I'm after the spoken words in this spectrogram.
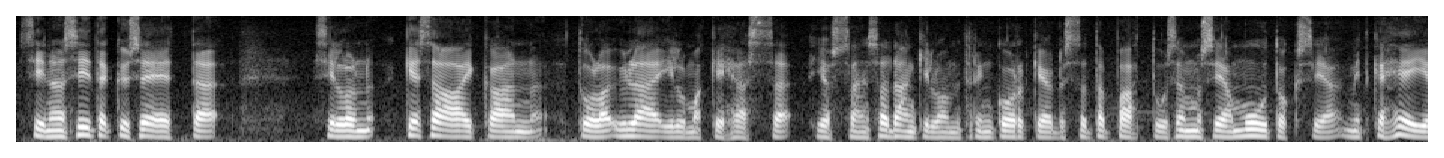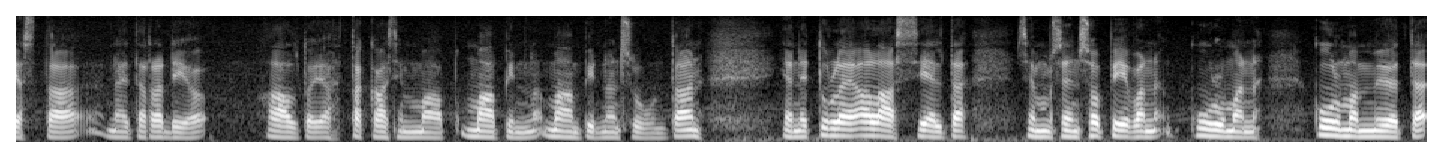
Siinä on siitä kyse, että silloin kesäaikaan tuolla yläilmakehässä jossain sadan kilometrin korkeudessa tapahtuu semmoisia muutoksia, mitkä heijastaa näitä radioaaltoja takaisin maa, maapinnan, maanpinnan suuntaan. Ja ne tulee alas sieltä semmoisen sopivan kulman, kulman myötä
